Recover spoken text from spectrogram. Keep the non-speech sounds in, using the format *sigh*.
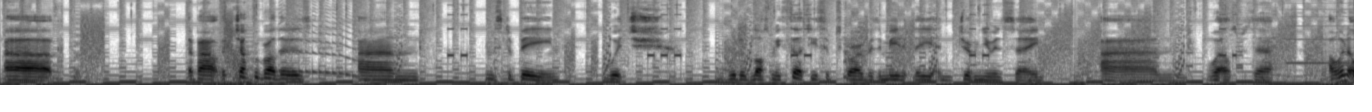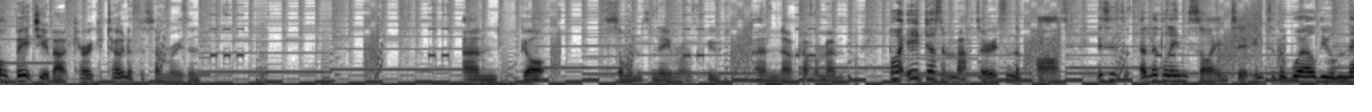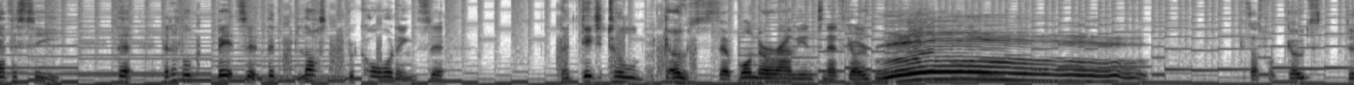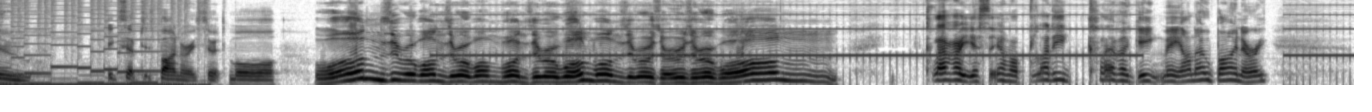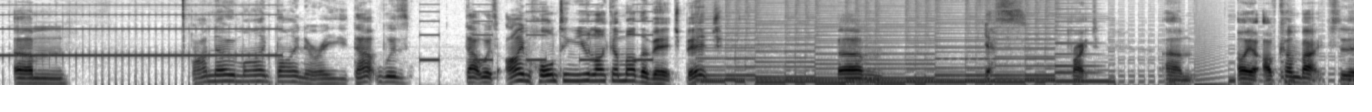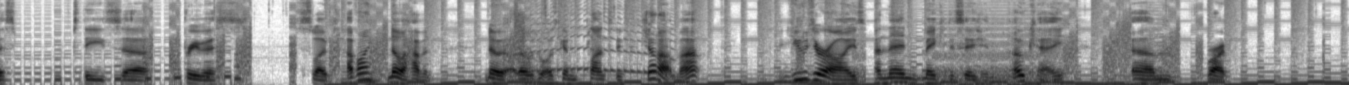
uh, about the Chuckle Brothers and Mr. Bean, which would have lost me 30 subscribers immediately and driven you insane. And what else was there? I went all bitchy about Kerry Katona for some reason. And got someone's name wrong, who, and now I can't remember. But it doesn't matter, it's in the past. This is a little insight into, into the world you'll never see. The, the little bits, of, the lost recordings, the, the digital ghosts that wander around the internet going, whoa! That's what ghosts do. Except it's binary, so it's more one zero one zero one one zero one one zero zero zero one. Clever, you see, I'm a bloody clever geek. Me, I know binary. Um, I know my binary. That was, that was. I'm haunting you like a mother bitch, bitch. Um, yes, right. Um, oh yeah, I've come back to this, these uh, previous slopes. Have I? No, I haven't. No, that was what I was going to plan to do. Shut up, Matt. Use your eyes and then make a decision. Okay. Um, right.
